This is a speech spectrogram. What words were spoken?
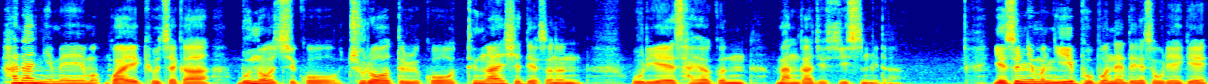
하나님과의 교제가 무너지고 줄어들고 등한시되어서는 우리의 사역은 망가질 수 있습니다. 예수님은 이 부분에 대해서 우리에게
